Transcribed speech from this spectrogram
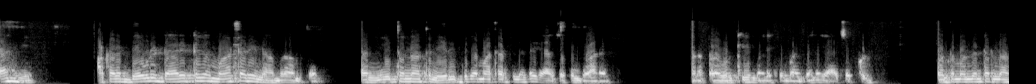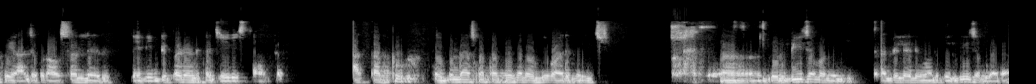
కానీ అక్కడ దేవుడు డైరెక్ట్గా మాట్లాడింది అబ్రాహంతో కానీ నీతో నాతో ఏ రీతిగా మాట్లాడుతుందంటే ద్వారా మన ప్రభుకి మనకి మధ్యన యాజకుడు. కొంతమంది అంటారు నాకు యాజకుడు అవసరం లేదు. నేను ఇండిపెండెంట్గా జీవిస్తా ఉంటాను ఆ తప్పు డబ్బులు రాసిన పత్రికలు ఉంది వారి గురించి దుర్బీజం అని ఉంది. తండ్రి లేని వారు దుర్బీజం కదా?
